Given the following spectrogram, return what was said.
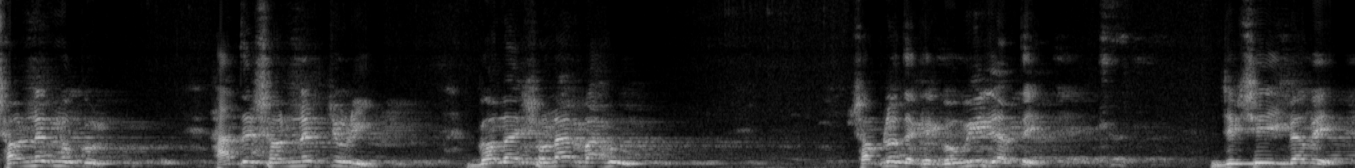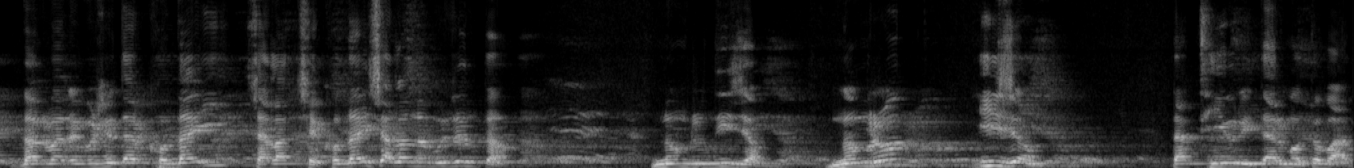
স্বর্ণের মুকুট হাতে স্বর্ণের চুড়ি, গলায় সোনার বাহু, স্বপ্ন দেখে গভীর রাতে যে সে এইভাবে দরবারে বসে তার খোদাই চালাচ্ছে, খোদাই চালানো বুঝেন তো নমরুদ ইজম নমরুদ ইজম। তার থিওরি তার মতবাদ।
